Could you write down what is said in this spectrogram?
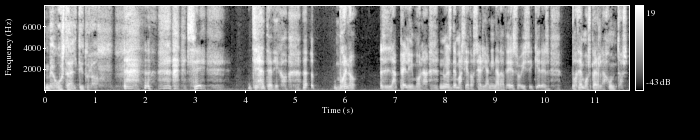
Me gusta el título. Sí, ya te digo. Bueno, la peli mola. No es demasiado seria ni nada de eso. Y si quieres, podemos verla juntos.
